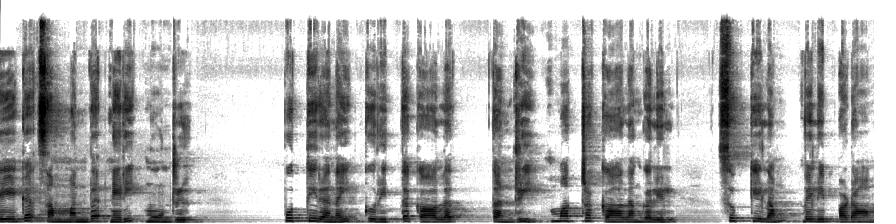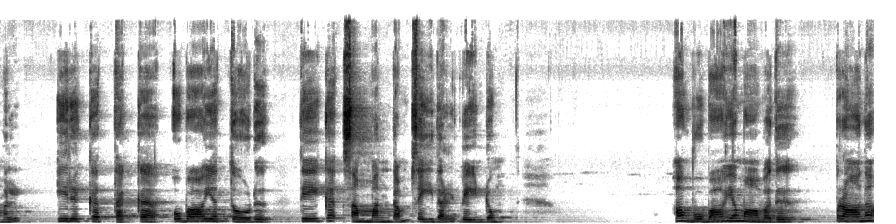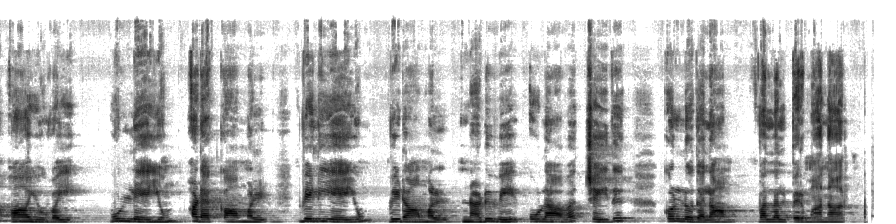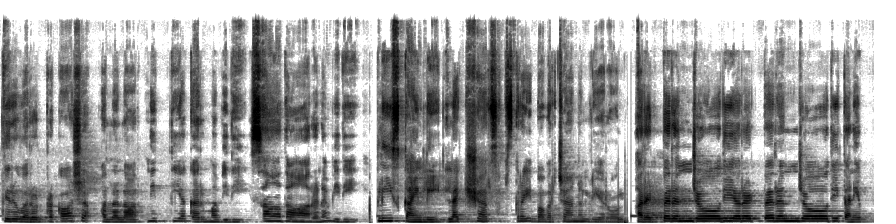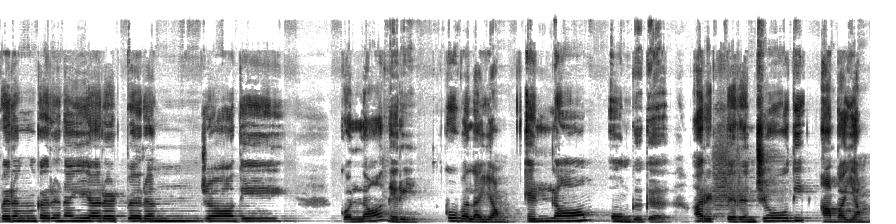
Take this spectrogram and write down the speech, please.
தேக சம்பந்த நெறி மூன்று. புத்திரனை குறித்த காலத்தன்றி மற்ற காலங்களில் சுக்கிலம் வெளிப்படாமல் இருக்கத்தக்க உபாயத்தோடு தேக சம்பந்தம் செய்தல் வேண்டும். அவ்வுபாயமாவது பிராண வாயுவை உள்ளேயும் அடக்காமல் வெளியேயும் விடாமல் நடுவே உலாவச் செய்து கொள்ளுதலாம். வள்ளல் பெருமானார். திருவருட்பிரகாச வள்ளலார் நித்திய கர்ம விதி சாதாரண விதி. Please kindly like share subscribe our channel dear all அரட்பெருஞ்சோதி அரட்பெருஞ்சோதி தனிப்பெருங்கருணை அரட்பெருஞ்சோதி கொல்லா நெறி குவலயம் எல்லாம் ஓங்குக. அருட்பெருஞ்சோதி அபயம்.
